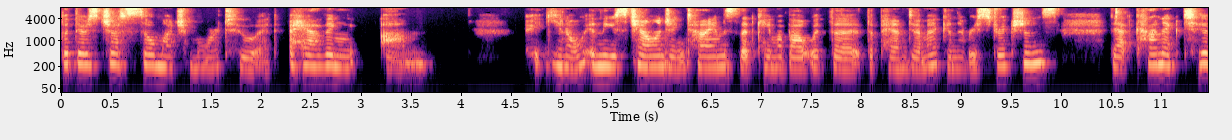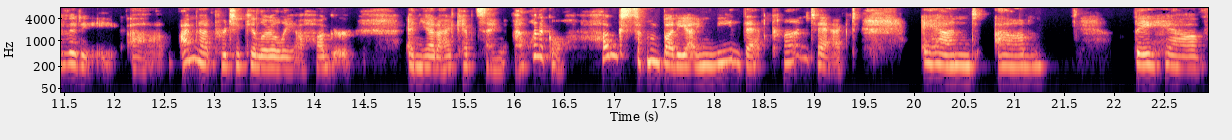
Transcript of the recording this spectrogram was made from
But there's just so much more to it. Having um, you know in these challenging times that came about with the the pandemic and the restrictions that connectivity uh, i'm not particularly a hugger and yet i kept saying i want to go hug somebody. I need that contact. And um, they have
